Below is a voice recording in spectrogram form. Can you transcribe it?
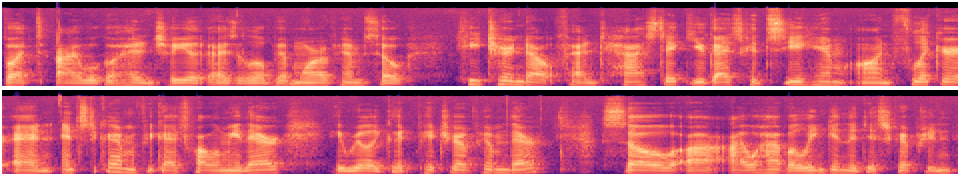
But I will go ahead and show you guys a little bit more of him. So he turned out fantastic. You guys could see him on Flickr and Instagram if you guys follow me there. A really good picture of him there. So uh, I will have a link in the description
